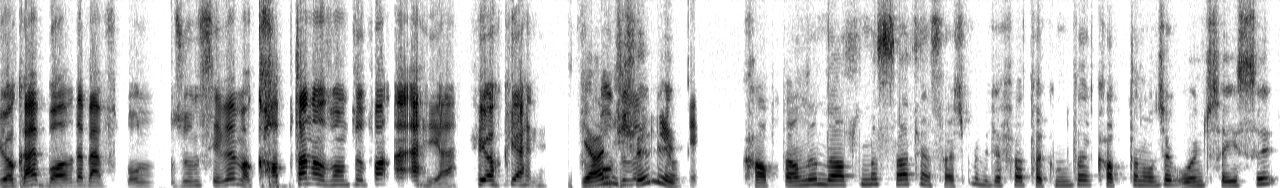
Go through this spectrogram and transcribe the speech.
Yok abi bu arada ben futbolcunu seviyorum ama kaptan Ozan Tufan eh ya yok yani. Yani şöyle yok. kaptanlığın dağıtılması zaten saçma. Bir defa takımda kaptan olacak oyuncu sayısı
